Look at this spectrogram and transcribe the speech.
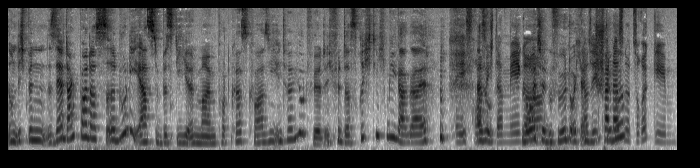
Und ich bin sehr dankbar, dass äh, du die Erste bist, die hier in meinem Podcast quasi interviewt wird. Ich finde das richtig mega geil. Ey, Ich freue Also, mich da mega. Leute, gewöhnt euch an also die ich kann Stimme. das nur zurückgeben.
